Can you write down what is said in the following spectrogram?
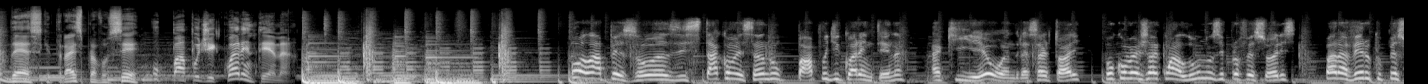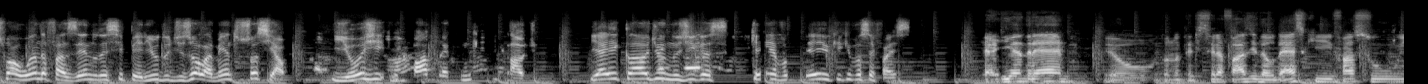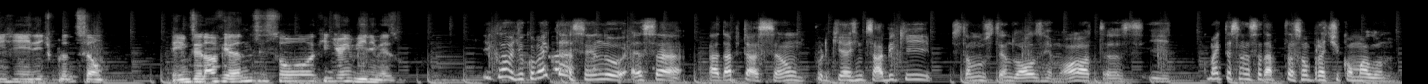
Udesc traz para você o Papo de Quarentena. Olá, pessoas! Está começando o Papo de Quarentena. Aqui eu, André Sartori, vou conversar com alunos e professores para ver o que o pessoal anda fazendo nesse período de isolamento social. E hoje o papo é com o Cláudio. E aí, Cláudio, nos diga quem é você e o que, que você faz. E aí, André, eu estou na terceira fase da UDESC e faço engenharia de produção. Tenho 19 anos e sou aqui de Joinville mesmo. E Cláudio, como é que está sendo essa adaptação? Porque a gente sabe que estamos tendo aulas remotas e como é que está sendo essa adaptação para ti como aluno?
